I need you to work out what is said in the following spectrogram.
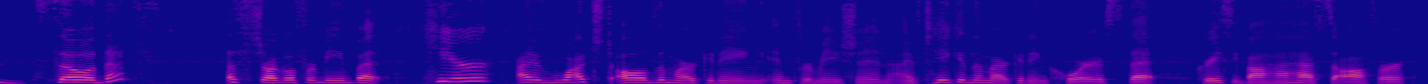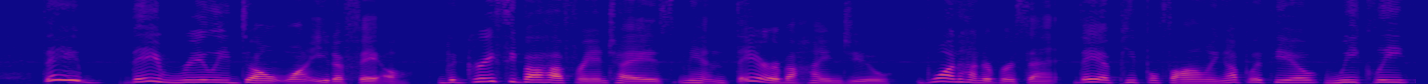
Mm. So that's a struggle for me. But here, I've watched all the marketing information. I've taken the marketing course that Gracie Barra has to offer. They they really don't want you to fail. The Gracie Barra franchise, man, they are behind you 100%. They have people following up with you weekly,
